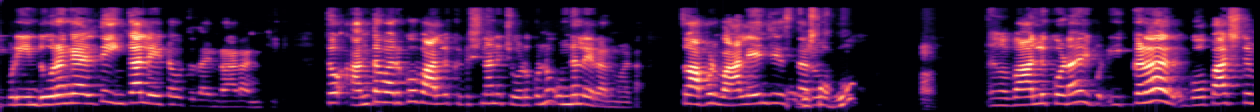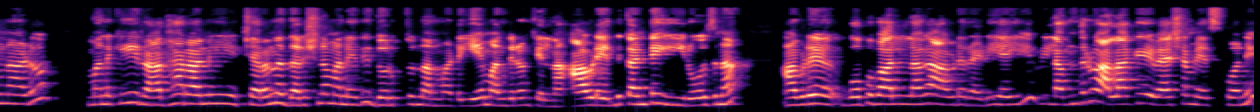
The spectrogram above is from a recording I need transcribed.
ఇప్పుడు ఈయన దూరంగా వెళ్తే ఇంకా లేట్ అవుతుంది ఆయన రావడానికి. సో అంతవరకు వాళ్ళు కృష్ణాని చూడకుండా ఉండలేరు అనమాట సో అప్పుడు వాళ్ళు ఏం చేస్తారు? వాళ్ళు కూడా ఇప్పుడు ఇక్కడ గోపాష్టమి నాడు మనకి రాధారాణి చరణ దర్శనం అనేది దొరుకుతుంది అనమాట ఏ మందిరంకి వెళ్ళినా ఆవిడ ఎందుకంటే ఈ రోజున ఆవిడ గోపబాలులాగా ఆవిడ రెడీ అయ్యి వీళ్ళందరూ అలాగే వేషం వేసుకొని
